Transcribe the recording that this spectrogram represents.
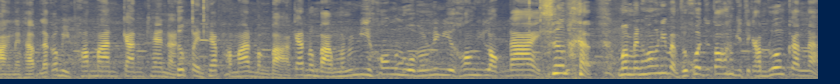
างๆนะครับแล้วก็มีผ้าม่านกั้นแค่นั้นซึ่งเป็นแค่ผ้าม่านบางๆกั้นบางๆมันไม่มีห้องรวมมันไม่มีห้องที่ล็อกได้ ซึ่งแบบมันเป็นห้องที่แบบทุกคนจะต้องทำกิจกรรมร่วมกันน่ะ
